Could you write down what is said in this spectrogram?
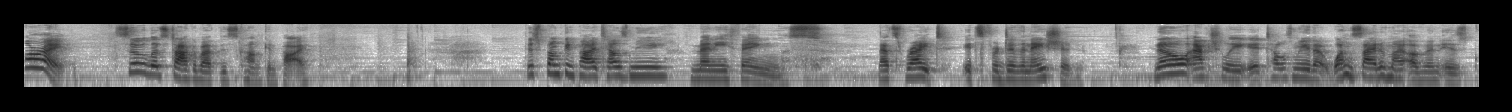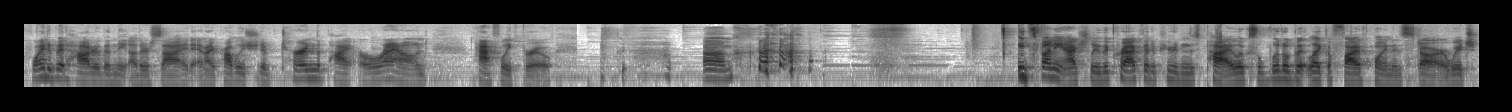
right, so let's talk about this pumpkin pie. This pumpkin pie tells me many things. That's right, it's for divination. No, actually, it tells me that one side of my oven is quite a bit hotter than the other side, and I probably should have turned the pie around halfway through. um, it's funny, actually, the crack that appeared in this pie looks a little bit like a five-pointed star, which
